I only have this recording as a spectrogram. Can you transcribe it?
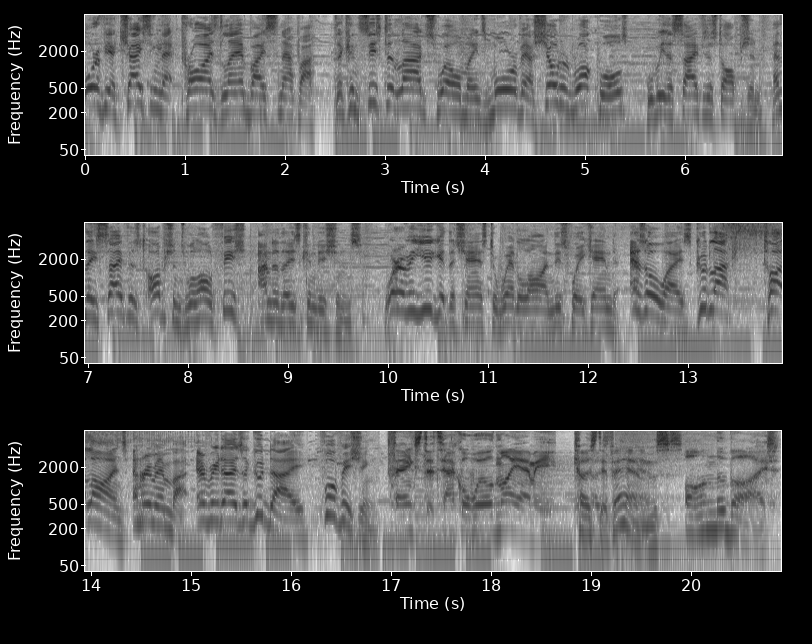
Or if you're chasing that prized land-based snapper, the consistent large swell means more of our sheltered rock walls will be the safest option. And these safest options will hold fish under these conditions. Wherever you get the chance to wet a line this weekend, as always, good luck, tight lines, and remember, every day's a good day for fishing. Thanks to Tackle World Miami. Coast FM's On the Bite.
